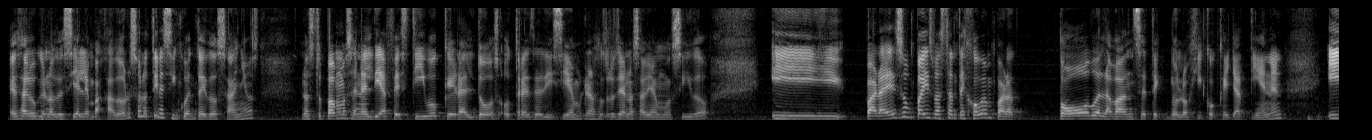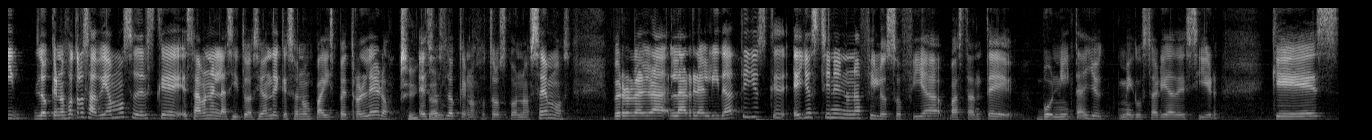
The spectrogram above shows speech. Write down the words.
es algo que nos decía el embajador, solo tiene 52 años. Nos topamos en el día festivo, que era el 2 o 3 de diciembre, nosotros ya nos habíamos ido. Y para eso un país bastante joven, para todo el avance tecnológico que ya tienen. Y lo que nosotros sabíamos es que estaban en la situación de que son un país petrolero. Eso es lo que nosotros conocemos. Pero la, la, realidad es que ellos tienen una filosofía bastante bonita, yo me gustaría decir, que es,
